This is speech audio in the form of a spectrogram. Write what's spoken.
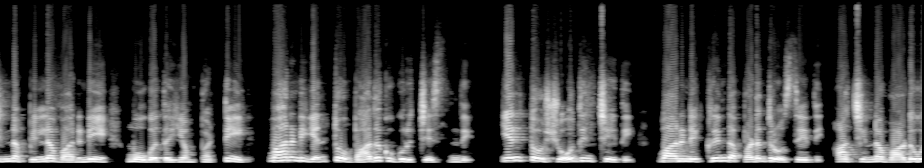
చిన్న పిల్ల వారిని మూగదయ్యం పట్టి వారిని ఎంతో బాధకు గురి చేసింది. ఎంతో శోధించేది. వారిని క్రింద పడద్రోసేది. ఆ చిన్నవాడు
